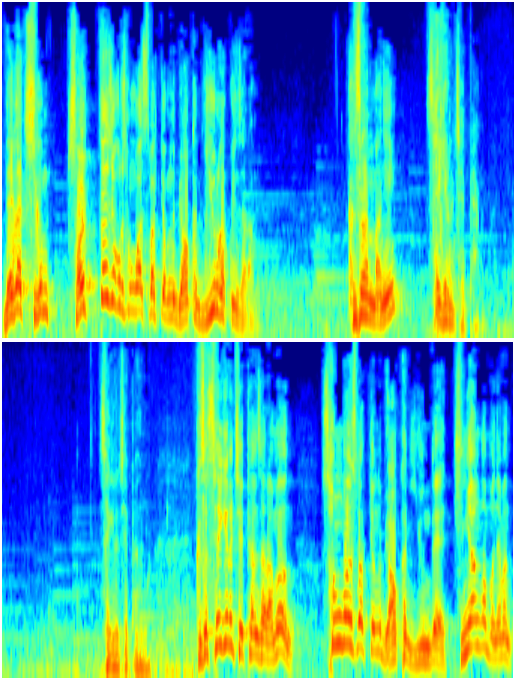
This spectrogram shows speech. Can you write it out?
내가 지금 절대적으로 성공할 수밖에 없는 명확한 이유를 갖고 있는 사람. 그 사람만이 세계를 제패하는 거야. 세계를 제패하는 거야. 그래서 세계를 제패한 사람은 성공할 수밖에 없는 명확한 이유인데 중요한 건 뭐냐면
